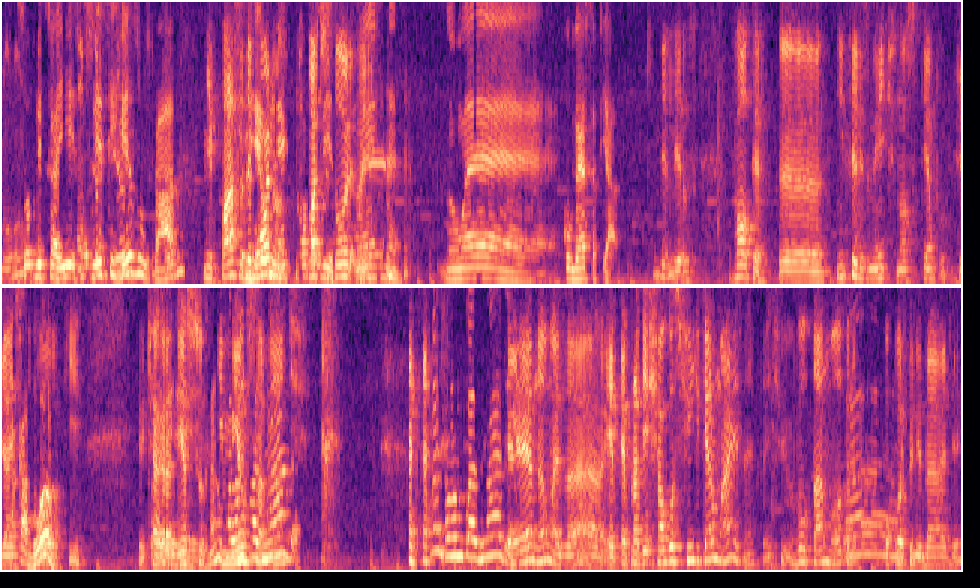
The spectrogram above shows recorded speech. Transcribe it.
oh, sobre isso aí, sobre certeza, esse resultado. Me passa depois no, nos bastidores. Não, é, não é conversa fiada. Que beleza. Walter, uh, infelizmente nosso tempo já acabou aqui. Eu te agradeço imensamente. Mas não falamos quase nada. É, não, mas ah, é, é para deixar o gostinho de quero mais, né? Para a gente voltar numa outra ah. oportunidade.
